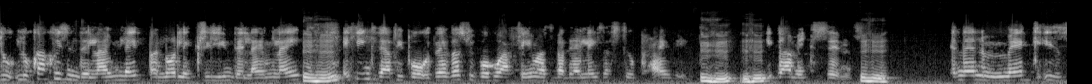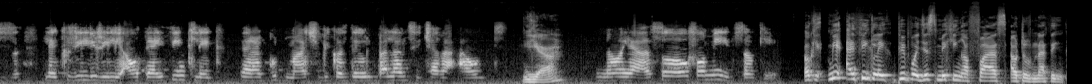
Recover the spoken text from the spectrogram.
Lu- Lukaku is in the limelight, but not like really in the limelight. Mhm. I think there are people, there are those people who are famous, but their lives are still private. Mm-hmm. Mm-hmm. If that makes sense. Mm-hmm. and then Meg is like really, really out there. I think like they're a good match because they will balance each other out. Yeah. No, yeah. So for me, it's okay. Okay, me, I think like people are just making a fuss out of nothing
